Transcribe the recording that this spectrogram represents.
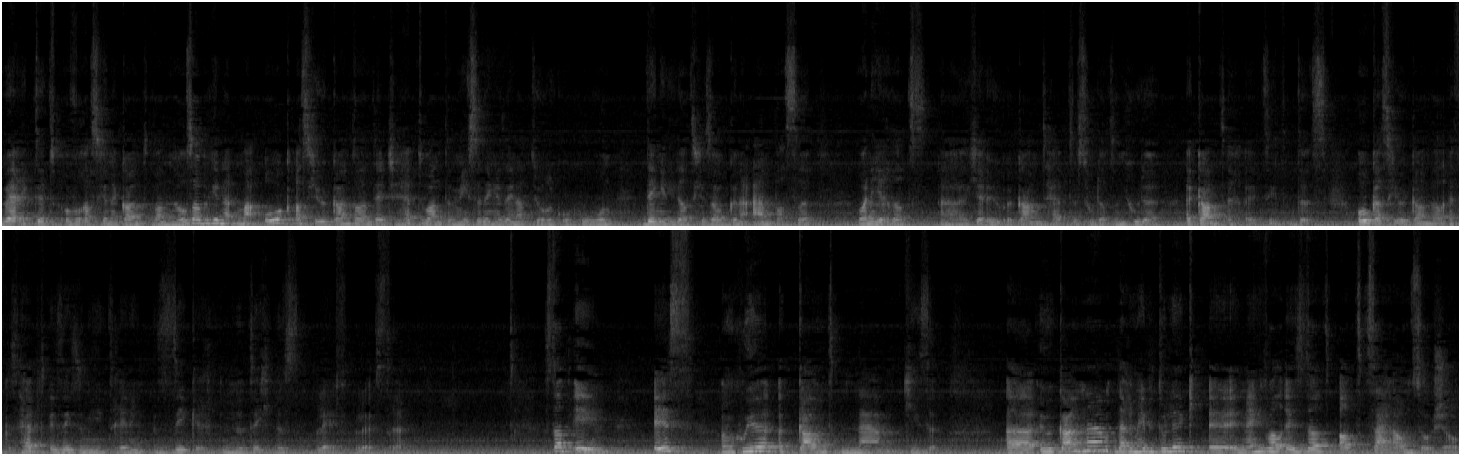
werkt dit voor als je een account van nul zou beginnen, maar ook als je je account al een tijdje hebt, want de meeste dingen zijn natuurlijk ook gewoon dingen die dat je zou kunnen aanpassen wanneer dat, uh, je je account hebt. Dus hoe dat een goede account eruit ziet. Dus ook als je je account al even hebt, is deze mini-training zeker nuttig. Dus blijf luisteren. Stap 1 is een goede accountnaam kiezen. Uh, uw accountnaam, daarmee bedoel ik, uh, in mijn geval is dat at Sarah on social.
